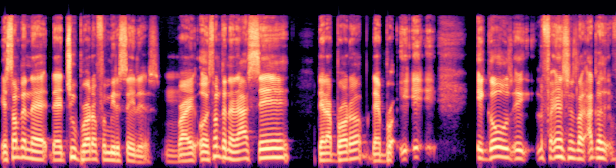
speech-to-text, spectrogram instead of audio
It's something that that you brought up for me to say this, Mhm. right? Or it's something that I said that I brought up that it, it, it- goes. It, for instance, like I could,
